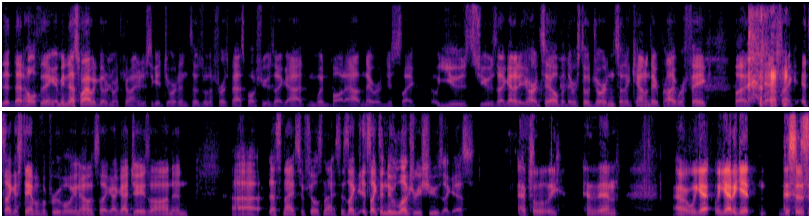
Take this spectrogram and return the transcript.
that that whole thing. I mean, that's why I would go to North Carolina just to get Jordans. Those were the first basketball shoes I got and went and bought out, and they were just like used shoes I got at a yard sale, but they were still Jordan, so they counted. They probably were fake, but yeah, it's like it's like a stamp of approval. You know, it's like I got J's on, and uh, that's nice. It feels nice. It's like it's like the new luxury shoes, I guess. Absolutely. And then uh, we got we got to get this is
